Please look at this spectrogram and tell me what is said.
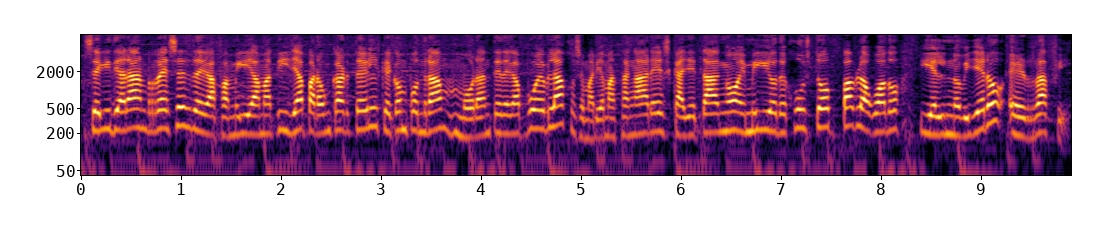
Seguirán reses de la familia Matilla para un cartel que compondrán Morante de la Puebla, José María Mazanares, Cayetano, Emilio de Justo, Pablo Aguado y el novillero El Rafi.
